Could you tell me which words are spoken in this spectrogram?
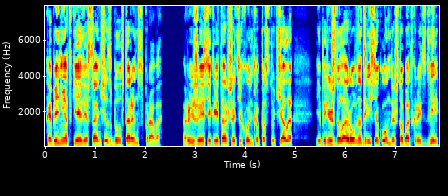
Кабинет Келли Санчес был вторым справа. Рыжая секретарша тихонько постучала и переждала ровно три секунды, чтобы открыть дверь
